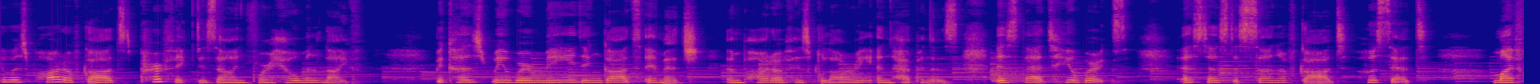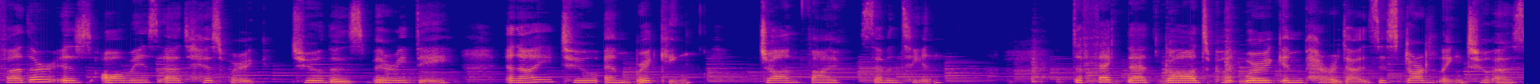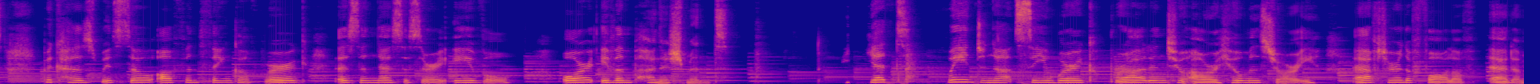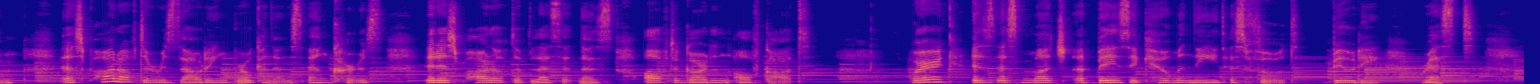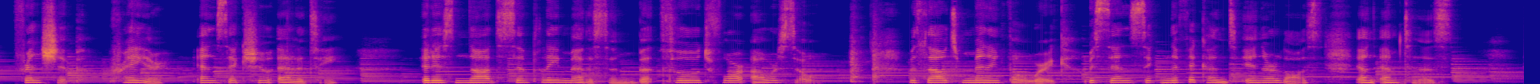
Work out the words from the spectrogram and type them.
It was part of God's perfect design for human life. Because we were made in God's image, and part of His glory and happiness is that He works as does the Son of God, who said, My Father is always at his work to this very day, and I too am working. John 5 17. The fact that God put work in paradise is startling to us because we so often think of work as a necessary evil or even punishment. Yet, We do not see work brought into our human story after the fall of Adam as part of the resulting brokenness and curse. It is part of the blessedness of the garden of God. Work is as much a basic human need as food, beauty, rest, friendship, prayer, and sexuality. It is not simply medicine but food for our soul. Without meaningful work, we sense significant inner loss and emptiness.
